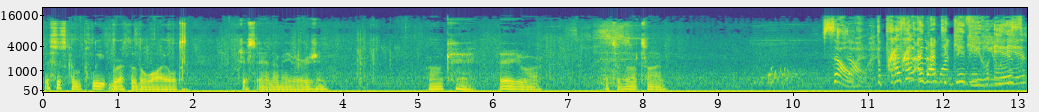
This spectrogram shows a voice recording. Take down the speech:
This is complete Breath of the Wild. Just anime version. Okay, there you are. It's about time. So, the present I want to give you is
